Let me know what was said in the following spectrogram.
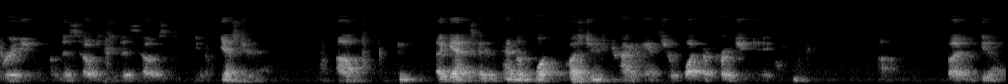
duration from this host to this host, you know, yesterday. Um, again, it's going to depend on what questions you're trying to answer, what approach you take. Um, but you know,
